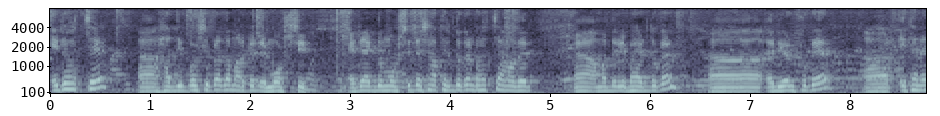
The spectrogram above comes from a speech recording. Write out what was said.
এটা হচ্ছে হাজি বসি প্লাজা মার্কেটের মসজিদ। এটা একদম মসজিদের সাথের দোকানটা হচ্ছে আমাদের আমাদের এই ভাইয়ের দোকান রিয়ন ফুটের আর এখানে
